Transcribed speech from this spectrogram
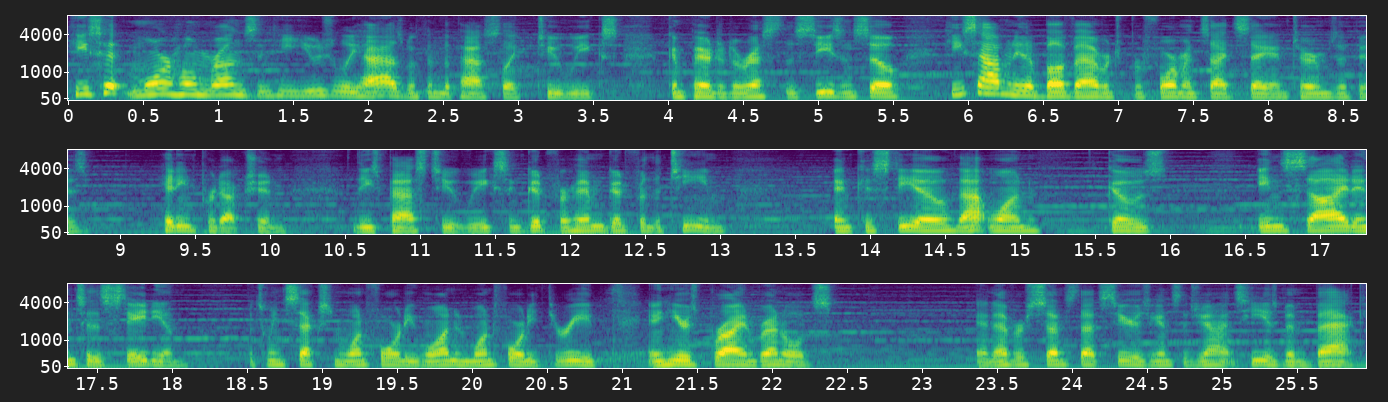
he's hit more home runs than he usually has within the past like two weeks compared to the rest of the season. So he's having an above average performance, I'd say, in terms of his hitting production these past two weeks. And good for him, good for the team. And Castillo, that one goes inside into the stadium between section 141 and 143. And here's Bryan Reynolds and ever since that series against the Giants, he has been back.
